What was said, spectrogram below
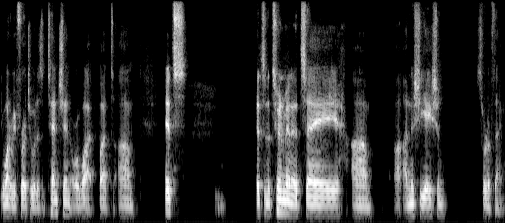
You want to refer to it as attention or what but um, it's it's an attunement it's a um, uh, initiation sort of thing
